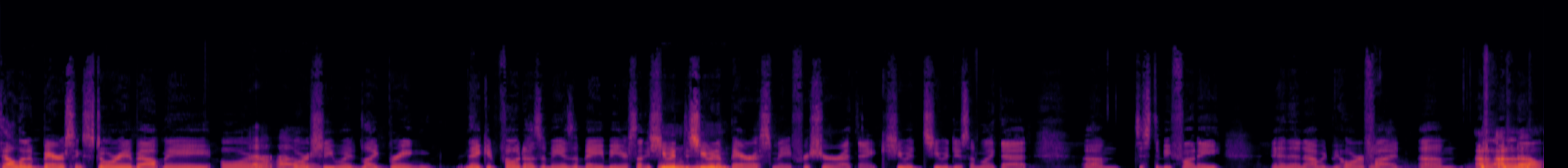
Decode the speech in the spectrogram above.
tell an embarrassing story about me, or oh. or she would like bring naked photos of me as a baby or something. She would mm-hmm. she would mm-hmm. embarrass me for sure. I think she would she would do something like that um, just to be funny, and then I would be horrified. Um, I don't I don't know,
